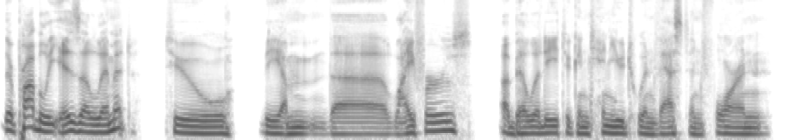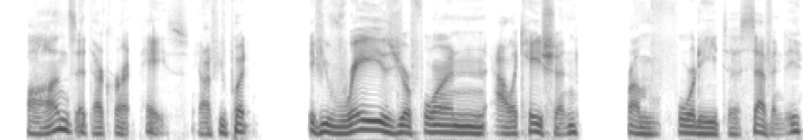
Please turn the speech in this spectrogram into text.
There probably is a limit to the um, the lifers' ability to continue to invest in foreign bonds at their current pace. You know, if you put if you raise your foreign allocation from 40 to 70,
